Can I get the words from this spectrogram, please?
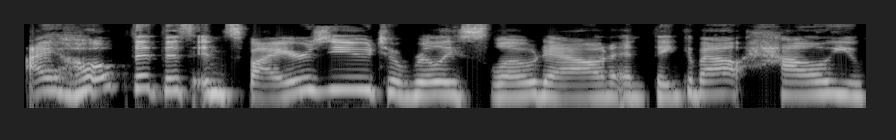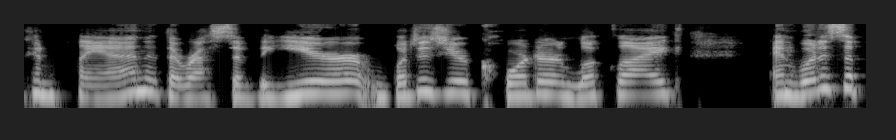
I hope that this inspires you to really slow down and think about how you can plan the rest of the year. What does your quarter look like? And what is the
